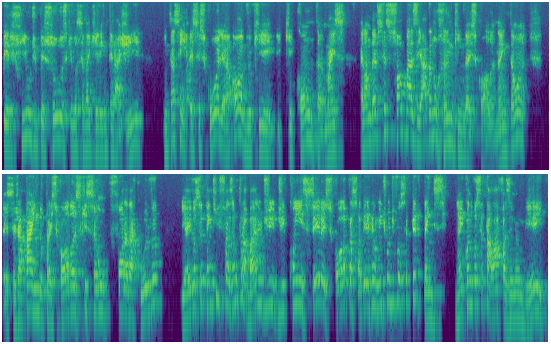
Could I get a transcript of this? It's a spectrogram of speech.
perfil de pessoas que você vai querer interagir. Então, assim, essa escolha, óbvio que, que conta, mas ela não deve ser só baseada no ranking da escola, né? Então, você já está indo para escolas que são fora da curva, e aí você tem que fazer um trabalho de, de conhecer a escola para saber realmente onde você pertence. Né? E quando você está lá fazendo MBA,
